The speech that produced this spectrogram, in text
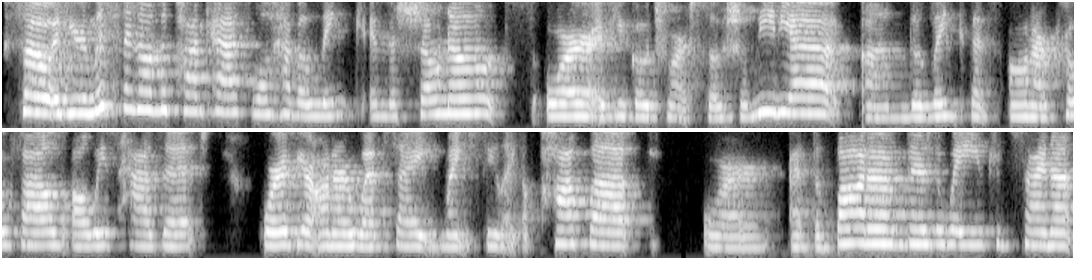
So if you're listening on the podcast, we'll have a link in the show notes, or if you go to our social media, um, the link that's on our profiles always has it. Or if you're on our website, you might see like a pop up, or at the bottom, there's a way you can sign up.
